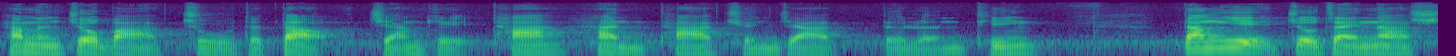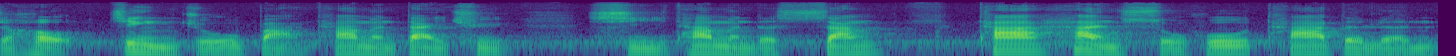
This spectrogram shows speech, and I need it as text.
他们就把主的道讲给他和他全家的人听。当夜就在那时候，敬主把他们带去洗他们的伤，他和属乎他的人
